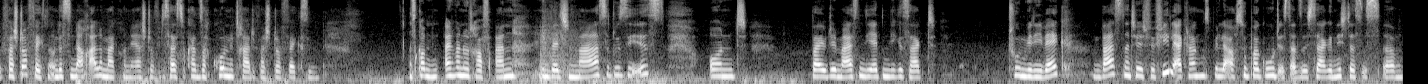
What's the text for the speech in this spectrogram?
verstoffwechseln. Und das sind auch alle Makronährstoffe. Das heißt, du kannst auch Kohlenhydrate verstoffwechseln. Es kommt einfach nur darauf an, in welchem Maße du sie isst. Und bei den meisten Diäten, wie gesagt, tun wir die weg, was natürlich für viele Erkrankungsbilder auch super gut ist. Also ich sage nicht, dass es, ähm,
